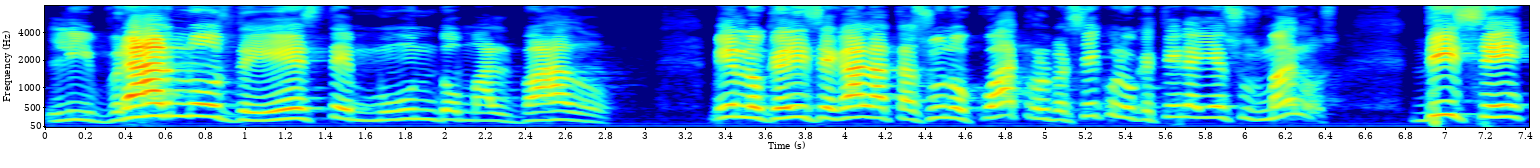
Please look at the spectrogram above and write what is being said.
librarnos de este mundo malvado. Miren lo que dice Gálatas 1.4, el versículo que tiene ahí en sus manos. Dice,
